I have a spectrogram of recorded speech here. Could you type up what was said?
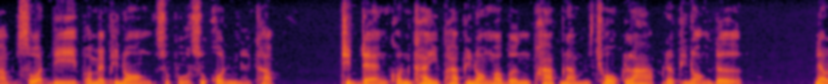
าบสวัสดีพ่อแม่พี่น้องสุผู้สุคนนะครับทิดแดงค้นไข้ภาพพี่น้องมาเบิงภาพนำโชคลาภเด้อพี่น้องเด้อแนว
